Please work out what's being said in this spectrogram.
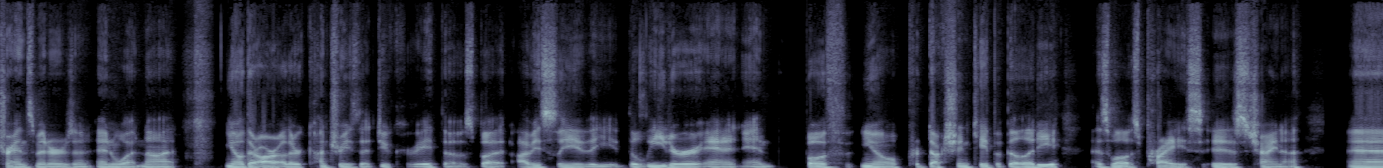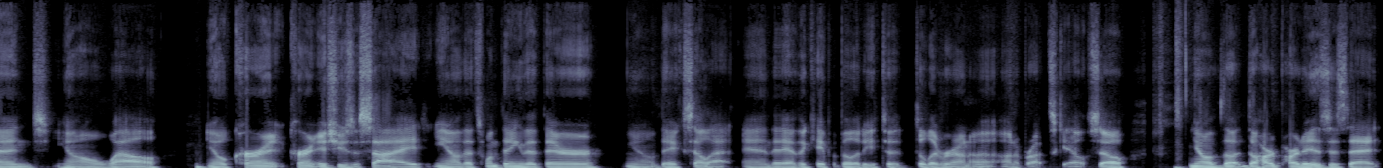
transmitters and, and whatnot. You know, there are other countries that do create those, but obviously the the leader and and both, you know, production capability as well as price is China. And, you know, while you know current current issues aside you know that's one thing that they're you know they excel at and they have the capability to deliver on a on a broad scale. So you know the the hard part is is that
